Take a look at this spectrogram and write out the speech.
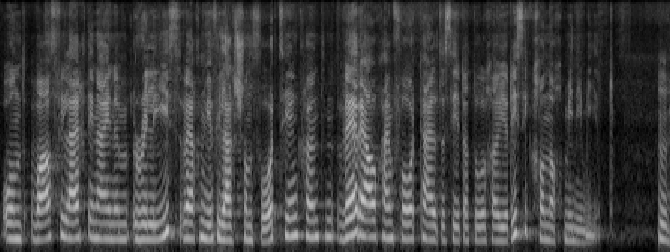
und was vielleicht in einem Release, welchen wir vielleicht schon vorziehen könnten, wäre auch ein Vorteil, dass ihr dadurch euer Risiko noch minimiert. Hm,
